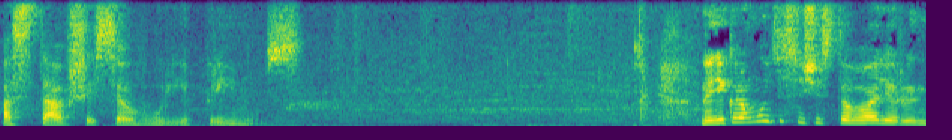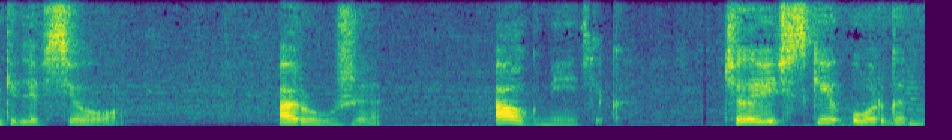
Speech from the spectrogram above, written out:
оставшийся в улье Примус. На Некромуде существовали рынки для всего. Оружие, аугметик, человеческие органы.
